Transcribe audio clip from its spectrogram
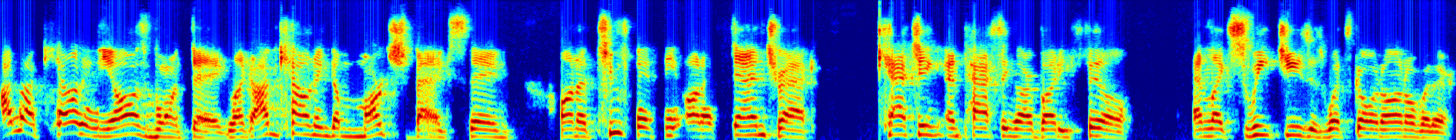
I'm not counting the Osborne thing. Like, I'm counting the Marchbanks thing on a 250 on a stand track, catching and passing our buddy Phil. And, like, sweet Jesus, what's going on over there?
